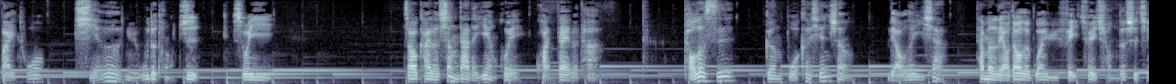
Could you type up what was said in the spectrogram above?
摆脱邪恶女巫的统治，所以。召开了盛大的宴会，款待了他。陶乐斯跟伯克先生聊了一下，他们聊到了关于翡翠城的事情。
